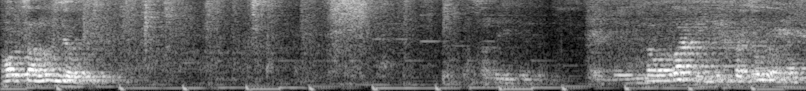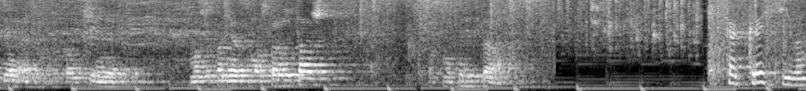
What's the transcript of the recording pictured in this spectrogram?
Вот санузел. Посмотрите, на углах никаких потеков на стенах, на потолке. Можно подняться на второй этаж, посмотреть там. Как красиво.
